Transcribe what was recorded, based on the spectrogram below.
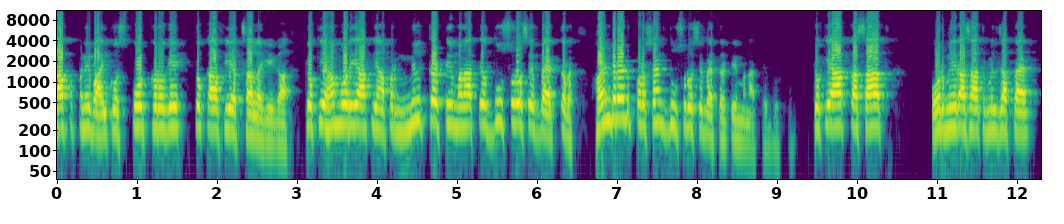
आप अपने भाई को सपोर्ट करोगे तो काफ़ी अच्छा लगेगा। क्योंकि हम और आप यहाँ पर मिलकर टीम बनाते हैं, दूसरों से बेहतर। हंड्रेड परसेंट दूसरों से बेहतर टीम बनाते हैं दोस्तों। क्योंकि आपका साथ और मेरा साथ मिल जाता है।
